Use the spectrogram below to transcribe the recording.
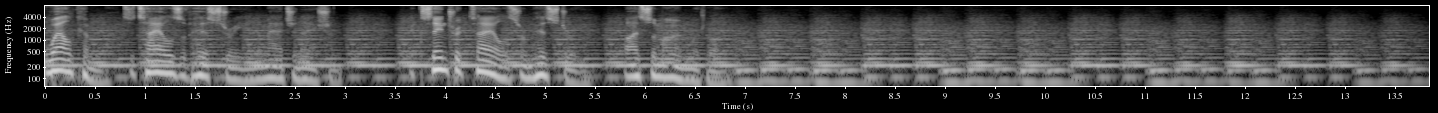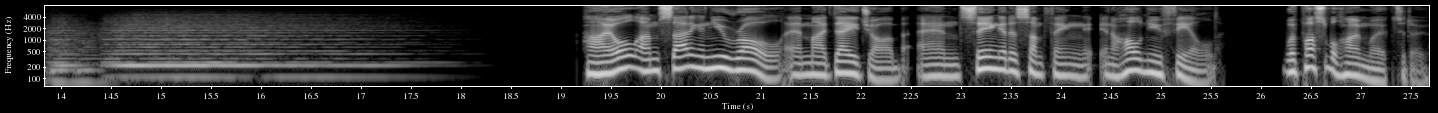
Welcome to Tales of History and Imagination. Eccentric Tales from History by Simone Whitlow. Hi, all. I'm starting a new role at my day job and seeing it as something in a whole new field with possible homework to do.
